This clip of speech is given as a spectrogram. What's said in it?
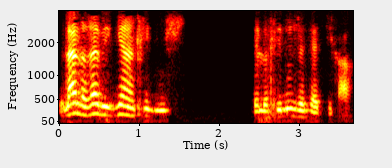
Là, le rêve, il vient un chidouche. C'est le chidouche de cette sikha.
